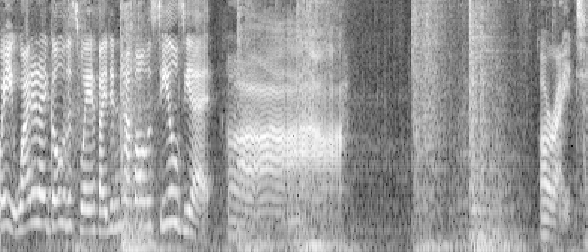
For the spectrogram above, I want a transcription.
Wait, why did I go this way if I didn't have all the seals yet? Ah. All right.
